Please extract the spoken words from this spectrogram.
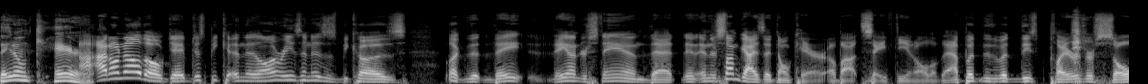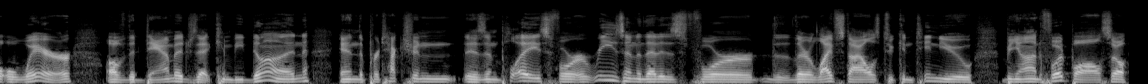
They don't care. I, I don't know though, Gabe. Just because, and the only reason is, is because look, they they understand that, and, there's some guys that don't care about safety and all of that, but but these players are so aware of the damage that can be done, and the protection is in place for a reason, and that is for the, their lifestyles to continue beyond football. So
